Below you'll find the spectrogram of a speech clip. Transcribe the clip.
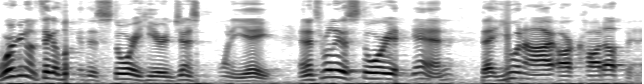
we're going to take a look at this story here in Genesis 28. And it's really a story, again, that you and I are caught up in.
